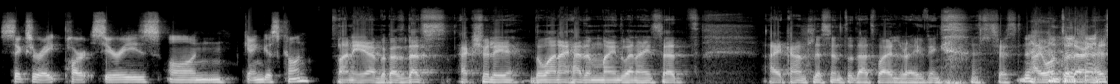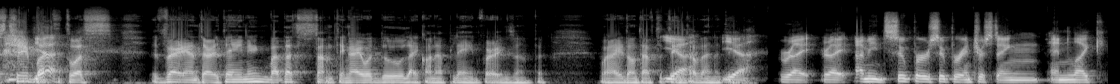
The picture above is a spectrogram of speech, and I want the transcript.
six or eight part series on Genghis Khan. Funny, yeah, because that's actually the one I had in mind when I said I can't listen to that while driving. it's just I want to learn history, but yeah. it was it's very entertaining, but that's something I would do like on a plane, for example, where I don't have to think of anything. Yeah, right, right. I mean, super, super interesting. And like,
